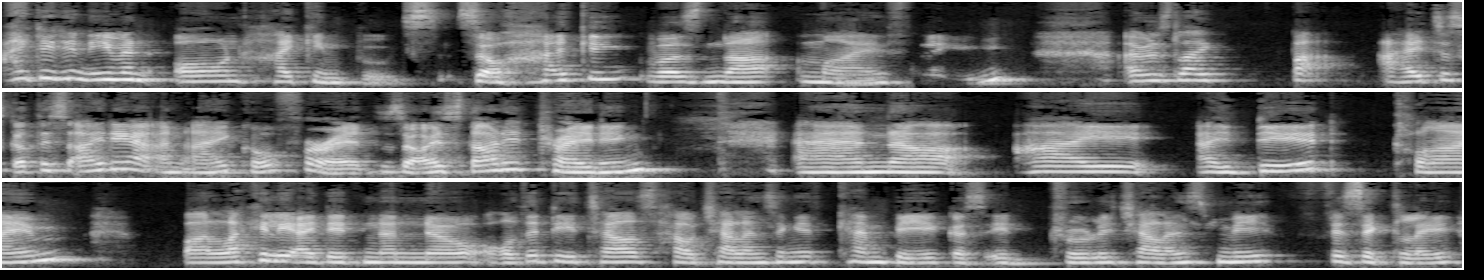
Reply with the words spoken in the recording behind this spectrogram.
I didn't even own hiking boots. So hiking was not my mm. thing. I was like, but I just got this idea and I go for it. So I started training and uh, I, I did climb but luckily, I did not know all the details, how challenging it can be, because it truly challenged me physically,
